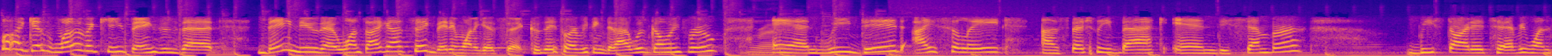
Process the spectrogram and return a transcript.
Well, I guess one of the key things is that they knew that once I got sick, they didn't want to get sick because they saw everything that I was going through. Right. And we did isolate, uh, especially back in December we started to everyone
